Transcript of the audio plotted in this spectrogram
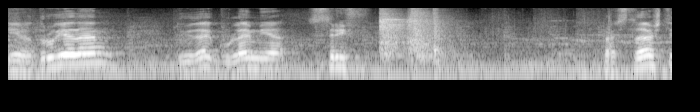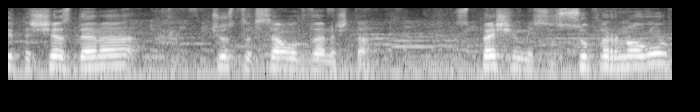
И на другия ден дойде големия срив. През следващите 6 дена чувствах само две неща. Спеше ми се супер много,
